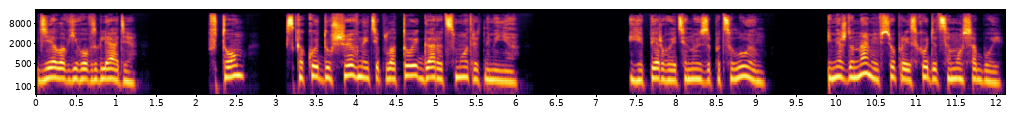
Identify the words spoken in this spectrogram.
Дело в его взгляде, в том, с какой душевной теплотой Гаррет смотрит на меня. Я первая тянусь за поцелуем, и между нами все происходит само собой,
